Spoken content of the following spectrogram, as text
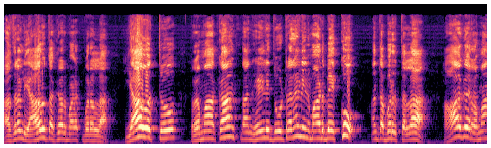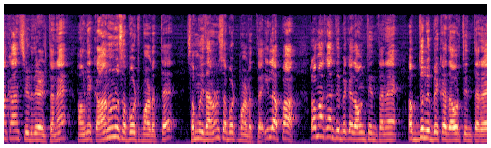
ಅದರಲ್ಲಿ ಯಾರೂ ತಕರಾರು ಮಾಡಕ್ಕೆ ಬರಲ್ಲ. ಯಾವತ್ತು ರಮಾಕಾಂತ್ ನಾನು ಹೇಳಿದ ಊಟನೇ ನೀನು ಮಾಡಬೇಕು ಅಂತ ಬರುತ್ತಲ್ಲ ಆಗ ರಮಾಕಾಂತ್ ಸಿಡಿದು ಹೇಳ್ತಾನೆ ಅವನಿಗೆ ಕಾನೂನು ಸಪೋರ್ಟ್ ಮಾಡುತ್ತೆ ಸಂವಿಧಾನನು ಸಪೋರ್ಟ್ ಮಾಡುತ್ತೆ. ಇಲ್ಲಪ್ಪ ರಮಾಕಾಂತ್ ಬೇಕಾದ ಅವ್ನು ತಿಂತಾನೆ ಅಬ್ದುಲ್ ಬೇಕಾದ ಅವ್ರು ತಿಂತಾರೆ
